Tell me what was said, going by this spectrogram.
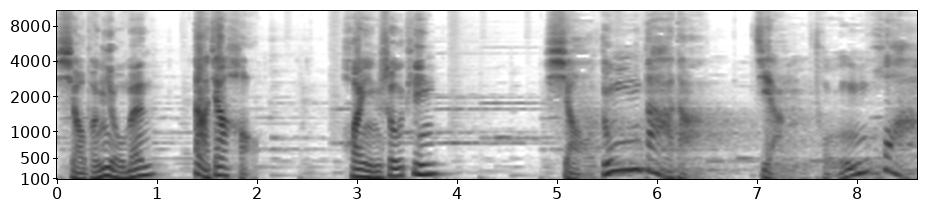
小朋友们，大家好，欢迎收听小东大大讲童话。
